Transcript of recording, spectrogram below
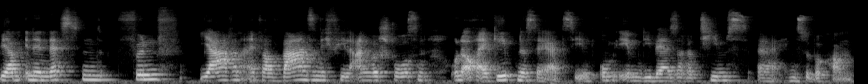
wir haben in den letzten fünf Jahren einfach wahnsinnig viel angestoßen und auch Ergebnisse erzielt, um eben diversere Teams äh, hinzubekommen.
